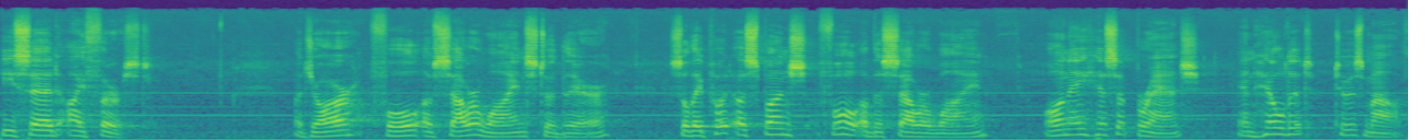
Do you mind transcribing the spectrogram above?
He said, I thirst. A jar full of sour wine stood there, so they put a sponge full of the sour wine on a hyssop branch and held it to his mouth.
